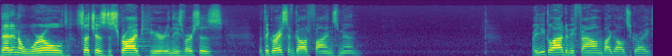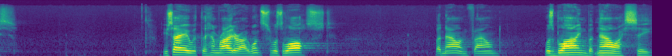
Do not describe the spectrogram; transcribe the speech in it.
that in a world such as described here in these verses, that the grace of God finds men? Are you glad to be found by God's grace? You say with the hymn writer, I once was lost, but now I'm found, was blind, but now I see.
